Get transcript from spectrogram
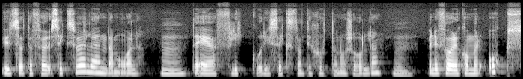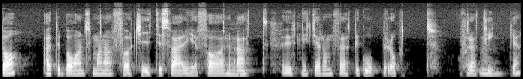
utsatta för sexuella ändamål Mm. det är flickor i 16 till 17 års åldern. Mm. Men det förekommer också att det är barn som man har fört hit till Sverige för Mm. att utnyttja dem för att begå brott och för att Mm. tigga.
